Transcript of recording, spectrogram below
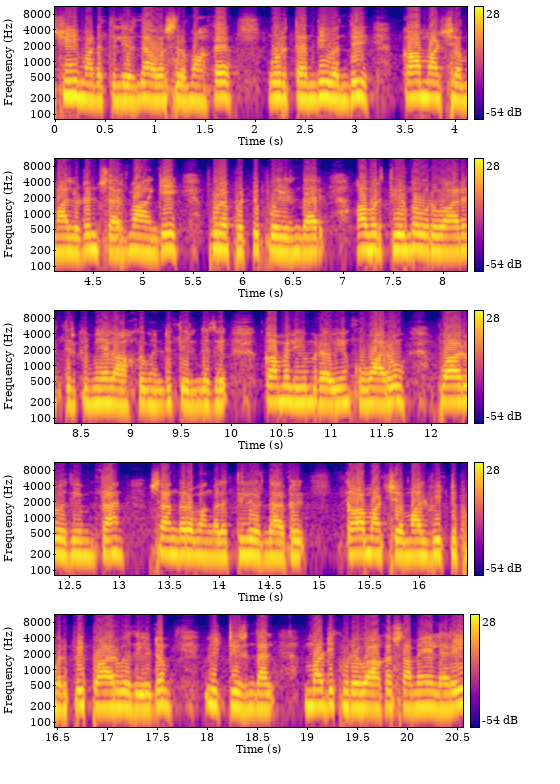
ஸ்ரீ மடத்திலிருந்து அவசரமாக ஒரு தந்தி வந்து காமாட்சி அம்மாளுடன் சர்மா அங்கே புறப்பட்டு போயிருந்தார். அவர் திரும்ப ஒரு வாரத்திற்கு மேலாகும் என்று தெரிந்தது. கமலியும் ரவியும் குமாரும் பார்வதியும் தான் சங்கரமங்கலத்தில் இருந்தார்கள். காமாட்சி அம்மாள் வீட்டு பொறுப்பை பார்வதியிடம் விட்டிருந்தாள். மடி குறைவாக சமையலறை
